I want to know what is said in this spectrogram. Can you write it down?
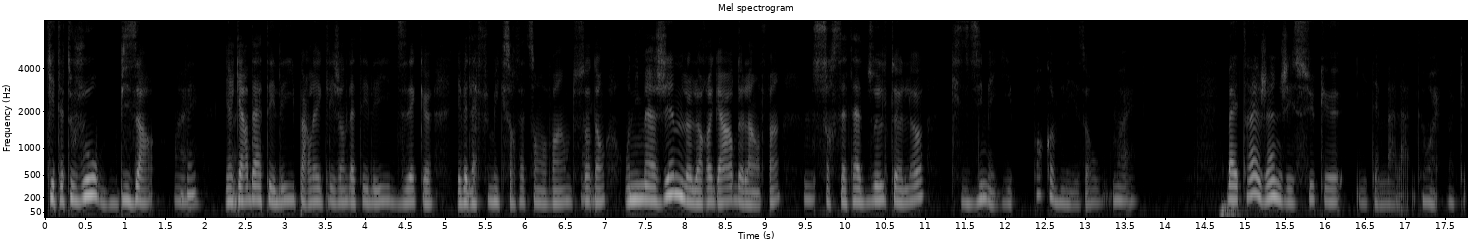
Qui était toujours bizarre. Il regardait la télé, il parlait avec les gens de la télé, il disait qu'il y avait de la fumée qui sortait de son ventre, tout ça. Donc, on imagine le regard de l'enfant mm. sur cet adulte-là qui se dit, mais il n'est pas comme les autres. Ben, très jeune, j'ai su qu'il était malade. Oui, OK.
